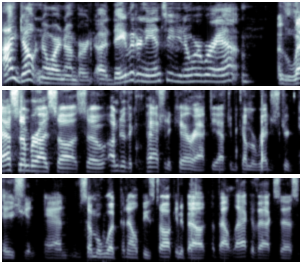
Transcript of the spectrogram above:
I don't know our number. Uh, David or Nancy, do you know where we're at? The last number I saw, so under the Compassionate Care Act, you have to become a registered patient. And some of what Penelope is talking about, about lack of access,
